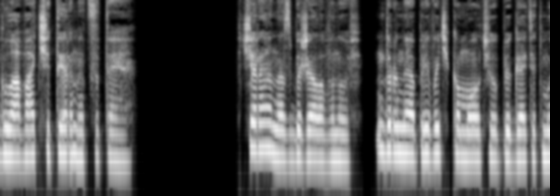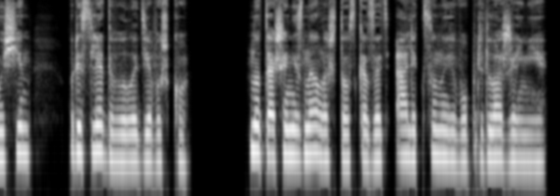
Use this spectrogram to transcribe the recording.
Глава 14. Вчера она сбежала вновь. Дурная привычка молча убегать от мужчин преследовала девушку. Но Таша не знала, что сказать Алексу на его предложение.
